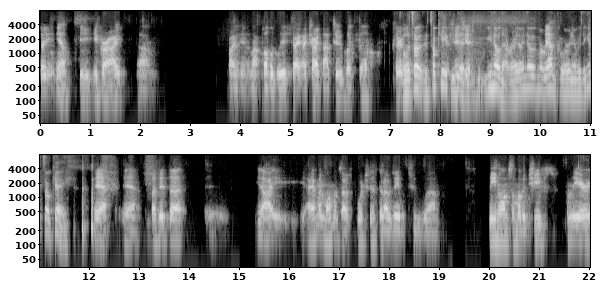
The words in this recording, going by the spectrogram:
so you know you, you cry. Um, probably, you know, not publicly. I, I tried not to, but. Uh, well, it's it's okay if you did. You. you. know that, right? I know of Marine yep. Corps and everything. It's okay. yeah, yeah, but it, uh, you know, I I had my moments. I was fortunate that I was able to um, lean on some other chiefs from the area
